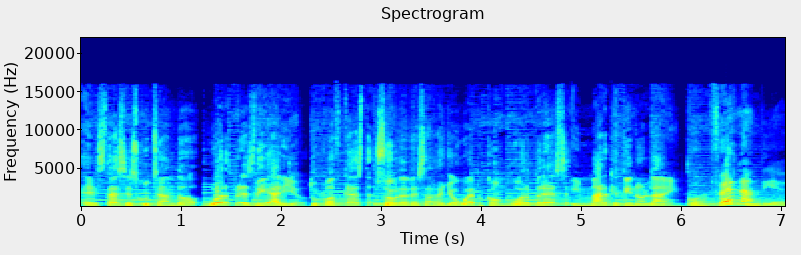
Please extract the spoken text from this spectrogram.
Estás escuchando WordPress Diario, tu podcast sobre desarrollo web con WordPress y marketing online. Con Fernand Diez.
